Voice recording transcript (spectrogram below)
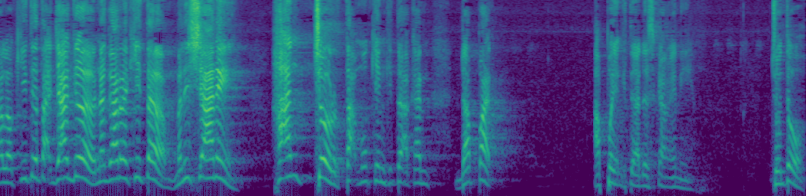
kalau kita tak jaga negara kita, Malaysia ni, hancur, tak mungkin kita akan dapat apa yang kita ada sekarang ini. Contoh,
